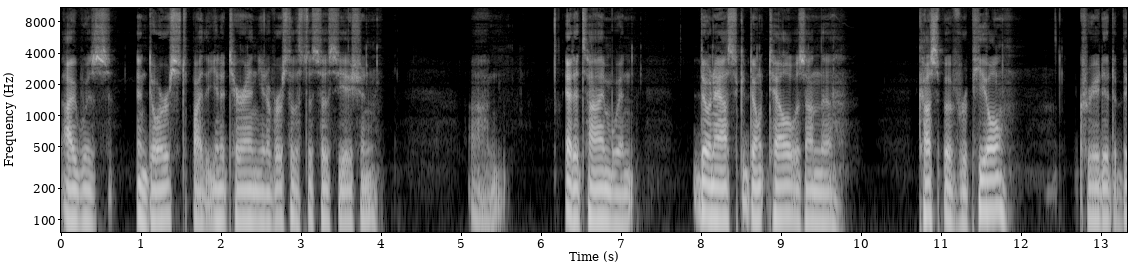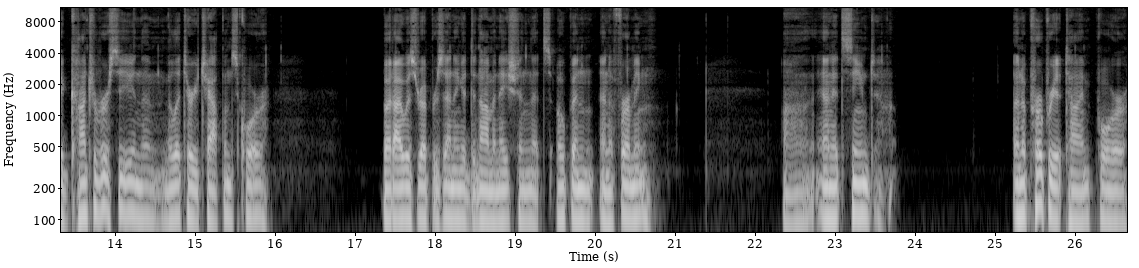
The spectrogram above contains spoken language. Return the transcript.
I was endorsed by the Unitarian Universalist Association um, at a time when don't Ask, Don't Tell was on the cusp of repeal, created a big controversy in the military chaplains corps. But I was representing a denomination that's open and affirming. Uh, and it seemed an appropriate time for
